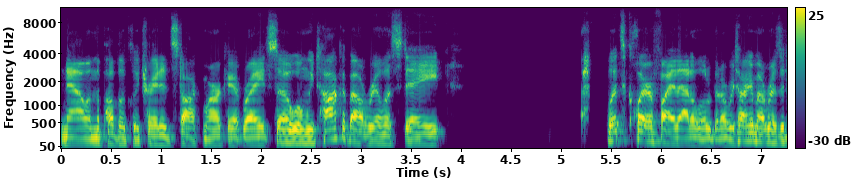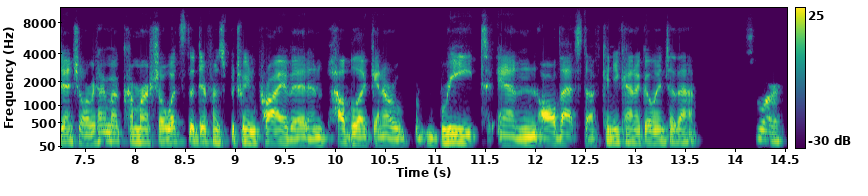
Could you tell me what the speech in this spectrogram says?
now in the publicly traded stock market, right? So when we talk about real estate, let's clarify that a little bit. Are we talking about residential? Are we talking about commercial? What's the difference between private and public and a REIT and all that stuff? Can you kind of go into that? Sure.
